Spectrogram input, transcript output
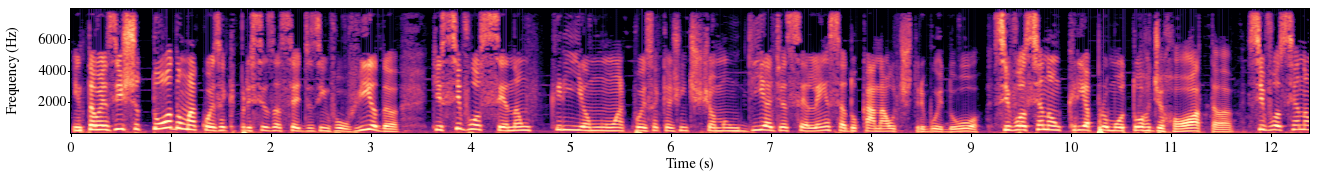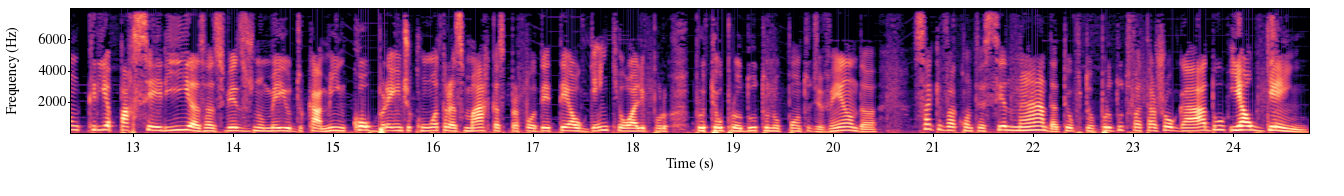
Então existe toda uma coisa que precisa ser desenvolvida, que se você não cria uma coisa que a gente chama um guia de excelência do canal distribuidor, se você não cria promotor de rota, se você não cria parcerias às vezes no meio do caminho, co-brand com outras marcas para poder ter alguém que olhe para o teu produto no ponto de venda, sabe o que vai acontecer? Nada. Teu, teu produto vai estar jogado e alguém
